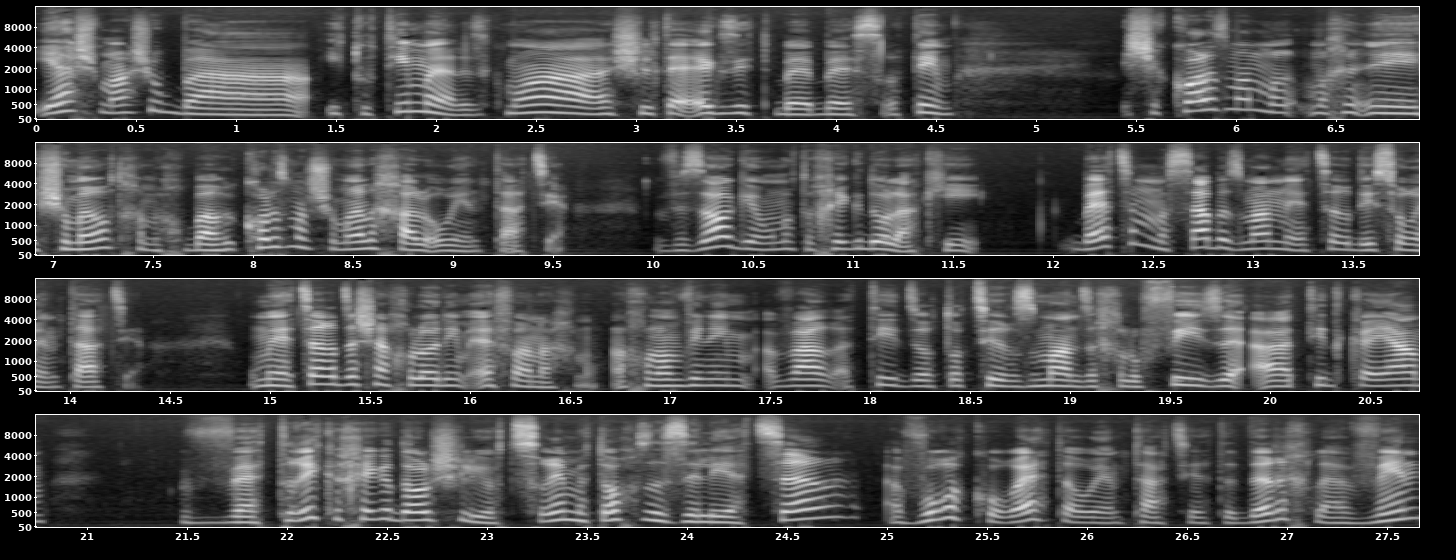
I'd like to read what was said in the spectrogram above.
יש משהו באיתותים האלה, זה כמו השלטי אקזיט בסרטים, שכל הזמן אה, שומר אותך מחובר, כל הזמן שומר לך על אוריינטציה. וזו הגאונות הכי גדולה, כי בעצם מסע בזמן מייצר דיסאוריינטציה. הוא מייצר את זה שאנחנו לא יודעים איפה אנחנו. אנחנו לא מבינים עבר, עתיד, זה אותו ציר זמן, זה חלופי, זה העתיד קיים. והטריק הכי גדול של יוצרים בתוך זה, זה לייצר עבור הקורא את האוריינטציה, את הדרך להבין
